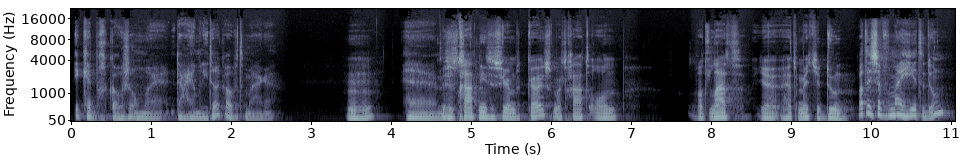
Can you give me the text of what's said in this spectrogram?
Ik heb gekozen om er daar helemaal niet druk over te maken. Mhm. Ehm, Dus het gaat niet zozeer om de keus, maar het gaat om wat laat je het met je doen. Wat is er voor mij hier te doen?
